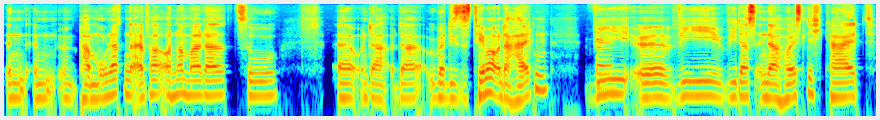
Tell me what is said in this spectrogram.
in, in, in, ein paar Monaten einfach auch nochmal dazu äh, unter, da, über dieses Thema unterhalten, wie, mhm. äh, wie, wie das in der Häuslichkeit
